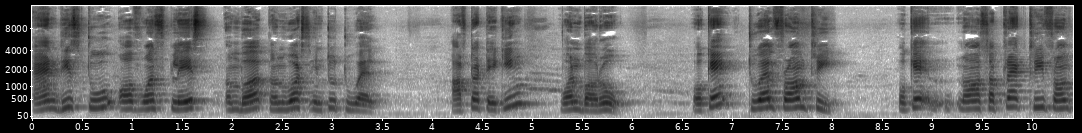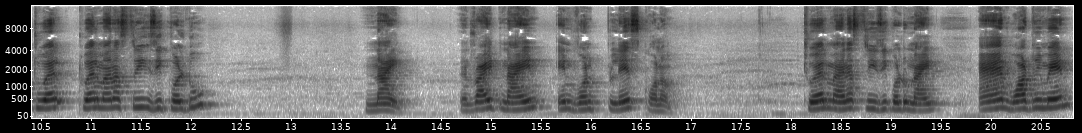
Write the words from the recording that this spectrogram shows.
and this 2 of one's place number converts into 12 after taking one borrow. Okay? 12 from 3 okay? Now subtract 3 from 12 12 minus 3 is equal to 9 and write 9 in one place column. 12 minus 3 is equal to 9 and what remain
